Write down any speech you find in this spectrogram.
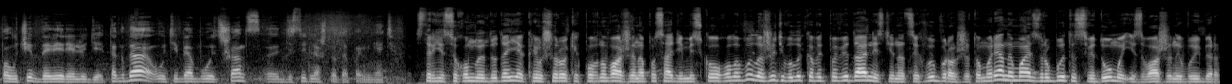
получив доверие людей. Тогда у тебя будет шанс э, действительно что-то поменять. Сергій Сухомлин додає, крім широких повноважень на посаді міського голови, лежить велика відповідальність, і на цих виборах житомиряни мають зробити свідомий і зважений вибір.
